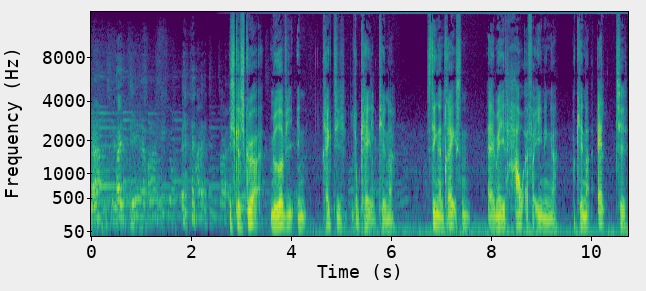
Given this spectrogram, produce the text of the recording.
Ja, det er bare helt I Skalskør møder vi en rigtig lokal kender. Sten Andresen er med i et hav af foreninger og kender alt til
